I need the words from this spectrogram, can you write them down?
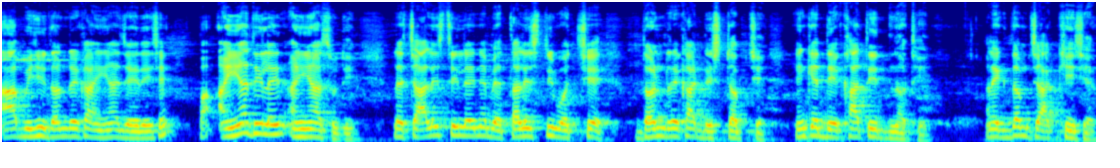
આ બીજી ધનરેખા અહીંયા જઈ રહી છે. પણ અહીંયાથી લઈને અહીંયા સુધી. એટલે ચાલીસથી લઈને બેતાલીસની વચ્ચે ધનરેખા ડિસ્ટર્બ છે. કેમ કે દેખાતી જ નથી. અને એકદમ ઝાંખી છે.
